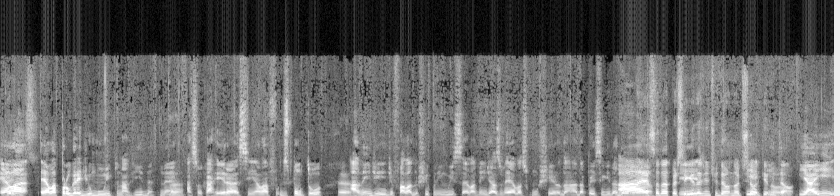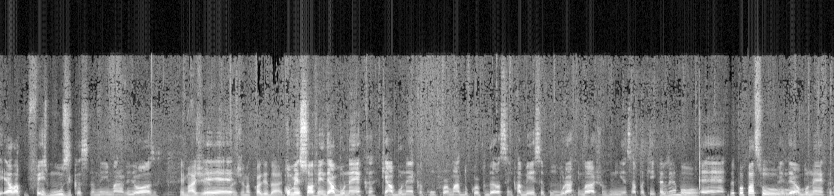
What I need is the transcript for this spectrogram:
ela, disso. ela progrediu muito na vida, né? É. A sua carreira, assim, ela despontou. É. Além de, de falar do Chico Linguiça, ela vende as velas com o cheiro da, da perseguida dela. Ah, essa da perseguida E- a gente deu, noticiou e- aqui no. Então, e É. aí ela fez músicas também maravilhosas. Imagina, É, imagina a qualidade. Começou a vender a boneca, que é a boneca com o formato do corpo dela sem cabeça, com um buraco embaixo. Ninguém sabe pra que que É usa. mesmo? É. Depois passo. Vendeu a boneca.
